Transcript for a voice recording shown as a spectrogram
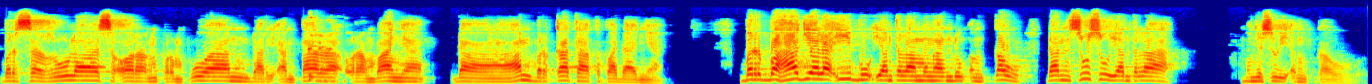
berserulah seorang perempuan dari antara orang banyak dan berkata kepadanya, Berbahagialah ibu yang telah mengandung engkau dan susu yang telah menyusui engkau.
